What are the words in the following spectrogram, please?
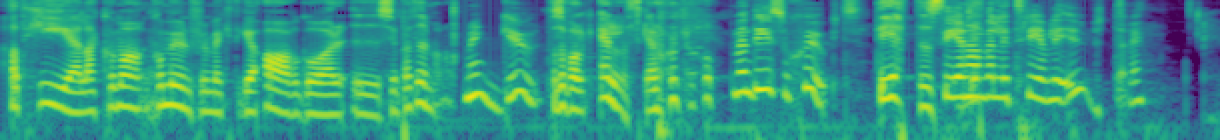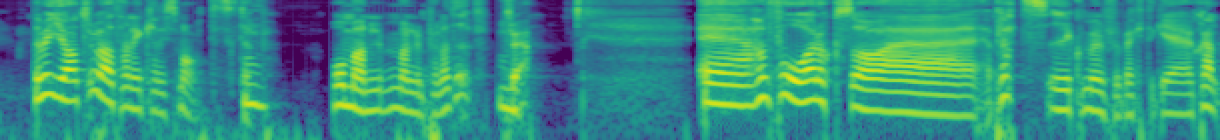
att hela kommun- kommunfullmäktige avgår i sympati med honom. Men gud. Alltså folk älskar honom. Men det är så sjukt. Det är jättes... Ser han väldigt trevlig ut eller? Nej men jag tror att han är karismatisk typ. Och man, manipulativ, tror jag. Eh, han får också eh, plats i kommunfullmäktige själv.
